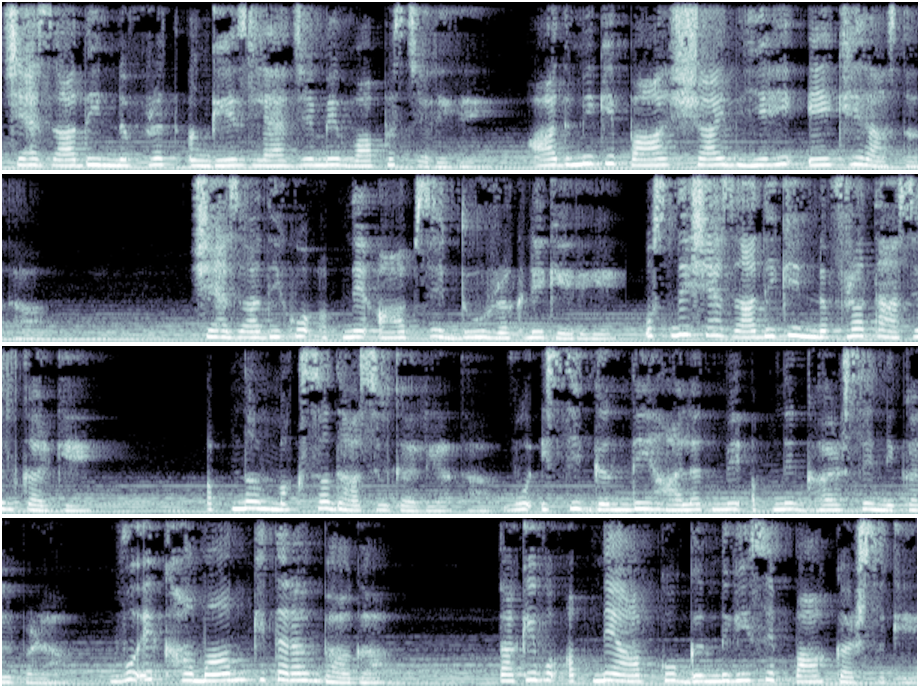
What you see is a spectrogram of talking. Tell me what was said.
शहजादी नफरत अंगेज लहजे में वापस चली गई। आदमी के पास शायद यही एक ही रास्ता था। शहजादी को अपने आप से दूर रखने के लिए उसने शहजादी की नफरत हासिल करके अपना मकसद हासिल कर लिया था। वो इसी गंदी हालत में अपने घर से निकल पड़ा। वो एक हमाम की तरफ़ भागा ताकि वो अपने आप को गंदगी से पाक कर सके।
